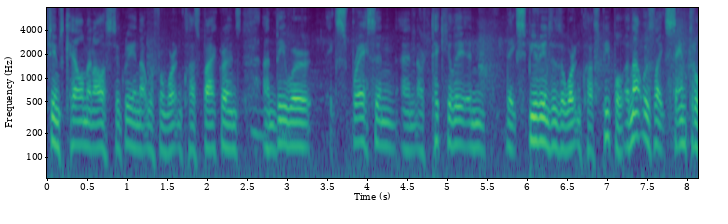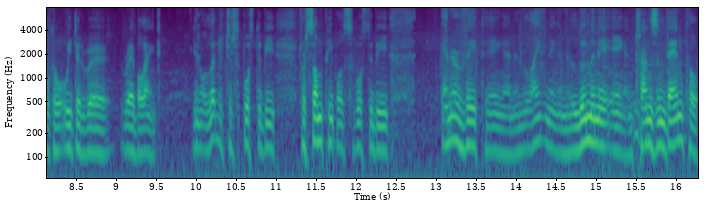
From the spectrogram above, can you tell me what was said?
James Kelman, Alasdair Gray, and that were from working class backgrounds, mm. and they were expressing and articulating the experiences of working class people, and that was like central to what we did with Rebel Inc. You know, literature's supposed to be, for some people, it's supposed to be innovating and enlightening and illuminating and transcendental.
